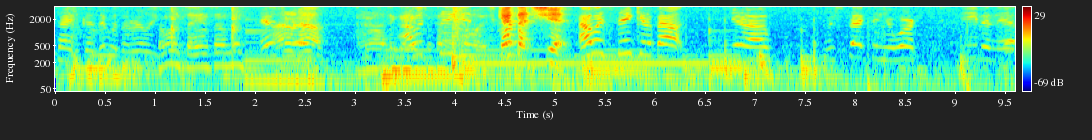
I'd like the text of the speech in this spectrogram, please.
tape because it was a really. Someone saying something? It was I don't really, know. I don't know. I think I was thinking. Noise. Get that shit. I was thinking about, you know, respecting your work, even if.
